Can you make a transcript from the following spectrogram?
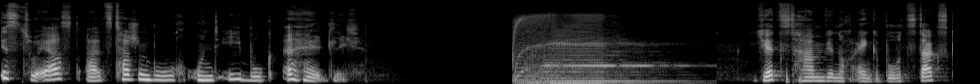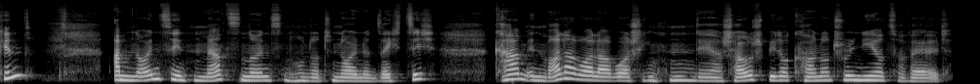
ist zuerst als Taschenbuch und E-Book erhältlich. Jetzt haben wir noch ein Geburtstagskind. Am 19. März 1969 kam in Walla Walla, Washington, der Schauspieler Connor Trinier zur Welt.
